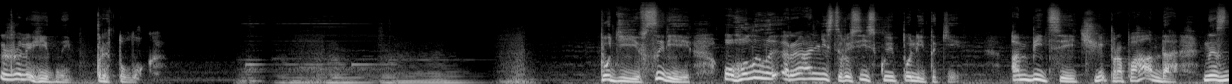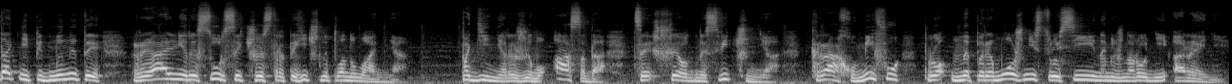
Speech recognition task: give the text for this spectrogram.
жалюгідний притулок. Події в Сирії оголили реальність російської політики. Амбіції чи пропаганда не здатні підмінити реальні ресурси чи стратегічне планування. Падіння режиму Асада це ще одне свідчення краху міфу про непереможність Росії на міжнародній арені.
